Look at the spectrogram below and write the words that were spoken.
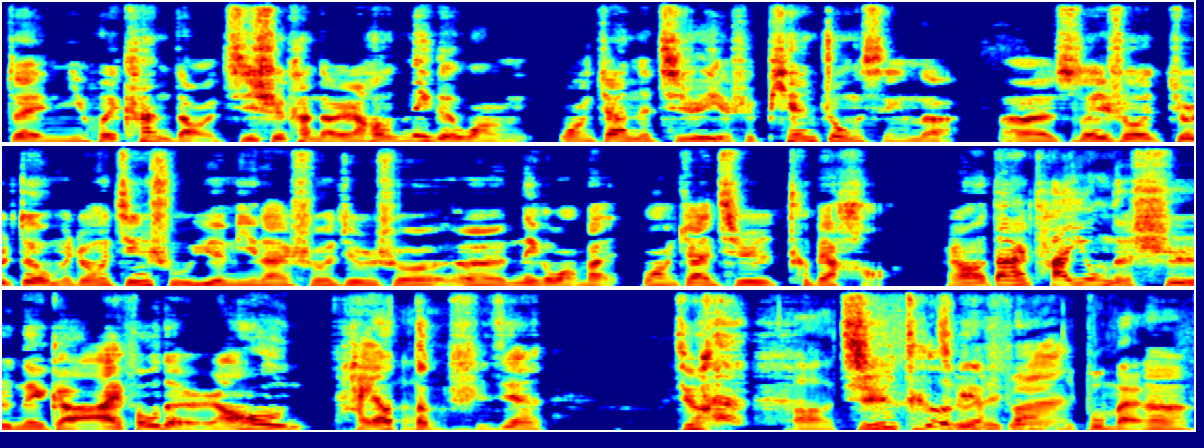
对你会看到及时看到，然后那个网网站呢其实也是偏重型的。呃，所以说嗯就是对我们这种金属乐迷来说，就是说，呃，那个网办网站其实特别好。然后，但是他用的是那个 iFolder，然后还要等嗯。时间，就啊，其实特别烦。你不买、嗯。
